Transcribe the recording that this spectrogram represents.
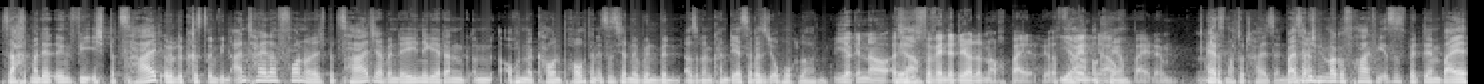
sagt man denn irgendwie, ich bezahlt oder du kriegst irgendwie einen Anteil davon oder ich bezahlt ja, wenn derjenige ja dann auch einen Account braucht, dann ist es ja eine Win-Win. Also dann kann der es ja bei sich auch hochladen. Ja, genau. Also Ja. das verwendet ja dann auch beide. Ja, Ja, okay. ja auch beide. Ja, das macht total Sinn. Weil das Ja. habe ich mich immer gefragt, wie ist es mit dem, weil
